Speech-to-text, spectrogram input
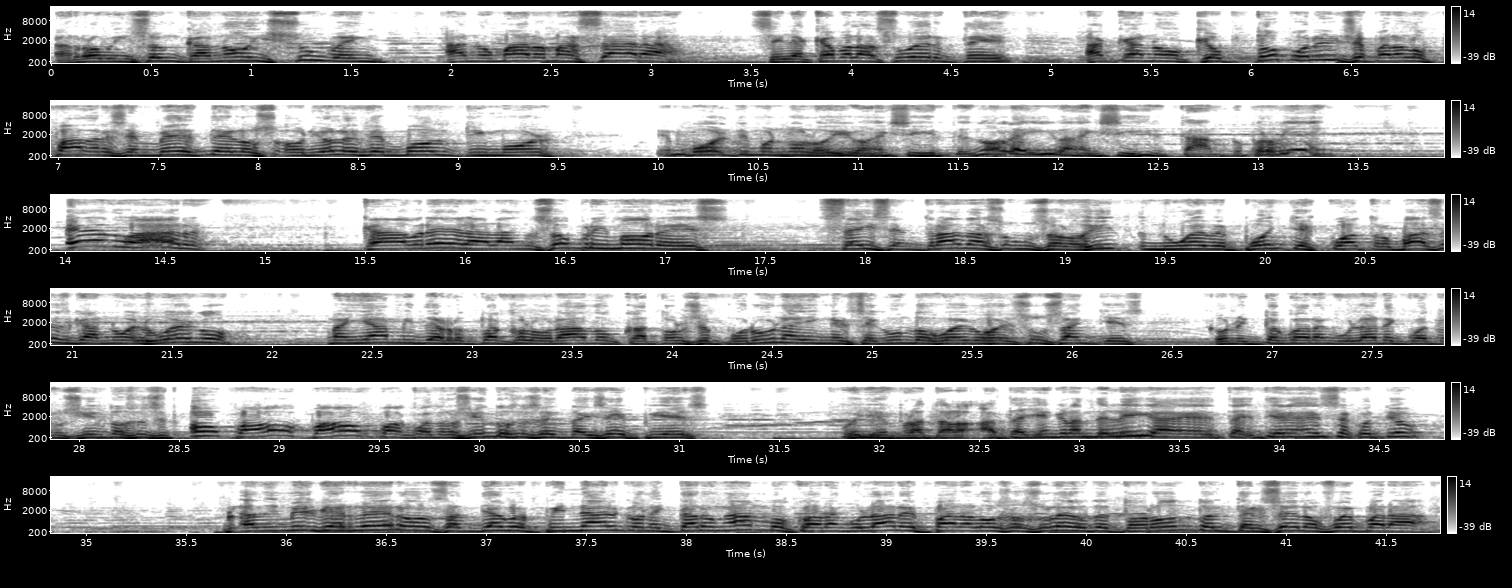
a Robinson Cano y suben a Nomar Mazara. Se le acaba la suerte a Cano, que optó por irse para los padres en vez de los Orioles de Baltimore. En Baltimore no lo iban a exigir, no le iban a exigir tanto, pero bien. Edward Cabrera lanzó primores Seis entradas, un solo hit, nueve ponches, cuatro bases, ganó el juego. Miami derrotó a Colorado 14 por 1 y en el segundo juego Jesús Sánchez conectó cuadrangular de 460. Opa, opa, opa, 466 pies. Oye, pero hasta, allá en Grande Liga eh, tienen esa cuestión. Vladimir Guerrero, Santiago Espinal conectaron ambos cuadrangulares para los azulejos de Toronto. El tercero fue para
